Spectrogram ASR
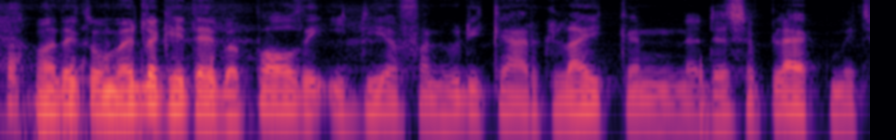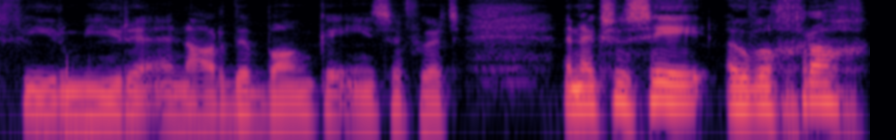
Want dit onmiddellik het hy 'n bepaalde idee van hoe die kerk lyk en uh, dis 'n plek met vier mure en harde banke ensovoorts. En ek sou sê ou wil graag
